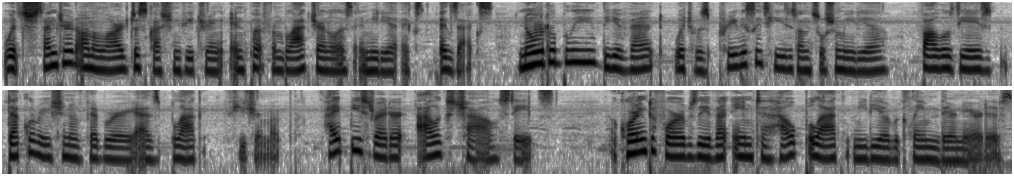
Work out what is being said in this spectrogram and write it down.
which centered on a large discussion featuring input from black journalists and media ex- execs. Notably, the event, which was previously teased on social media, follows Ye's declaration of February as Black Future Month. Hypebeast writer Alex Chow states, According to Forbes, the event aimed to help black media reclaim their narratives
